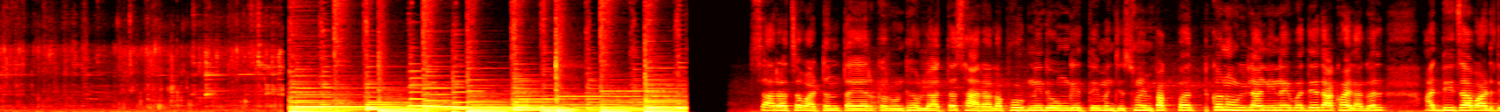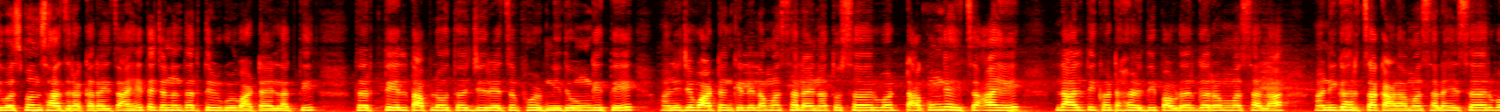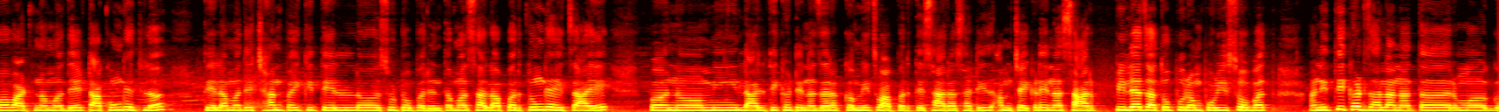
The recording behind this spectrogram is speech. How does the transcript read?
साराचं वाटण तयार करून ठेवलं. आता साराला फोडणी देऊन घेते. म्हणजे स्वयंपाक पटकन होईल आणि नैवेद्य दाखवायला लागेल. आधीचा वाढदिवस पण साजरा करायचा आहे. त्याच्यानंतर तिळगुळ वाटायला लागतील. तर तेल तापलं होतं. जिरेचं फोडणी देऊन घेते. आणि जे वाटण केलेला मसाला आहे ना तो सर्व टाकून घ्यायचा आहे. लाल तिखट हळदी पावडर गरम मसाला आणि घरचा काळा मसाला हे सर्व वाटणामध्ये टाकून घेतलं. तेलामध्ये छानपैकी तेल सुटोपर्यंत मसाला परतून घ्यायचा आहे. पण मी लाल तिखट आहे ना जरा कमीच वापरते सारासाठी. आमच्या इकडे ना सार पिल्या जातो पुरणपोळीसोबत आणि तिखट झाला ना तर मग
